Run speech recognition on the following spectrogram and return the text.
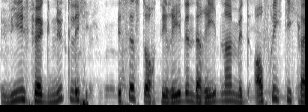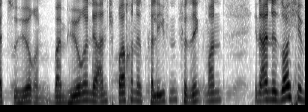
Wie vergnüglich ist es doch, die Reden der Redner mit Aufrichtigkeit zu hören. Beim Hören der Ansprachen des Kalifen versinkt man in eine solche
